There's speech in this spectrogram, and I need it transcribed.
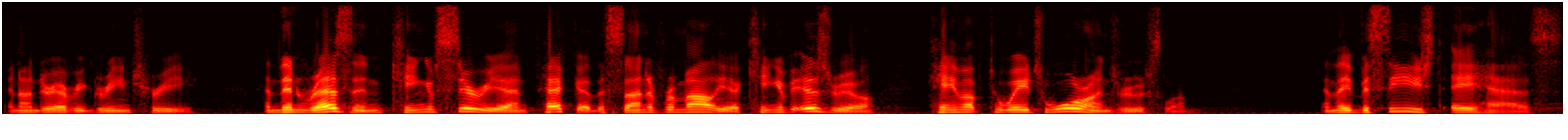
and under every green tree. And then Rezin, king of Syria, and Pekah, the son of Remaliah, king of Israel, came up to wage war on Jerusalem. And they besieged Ahaz,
